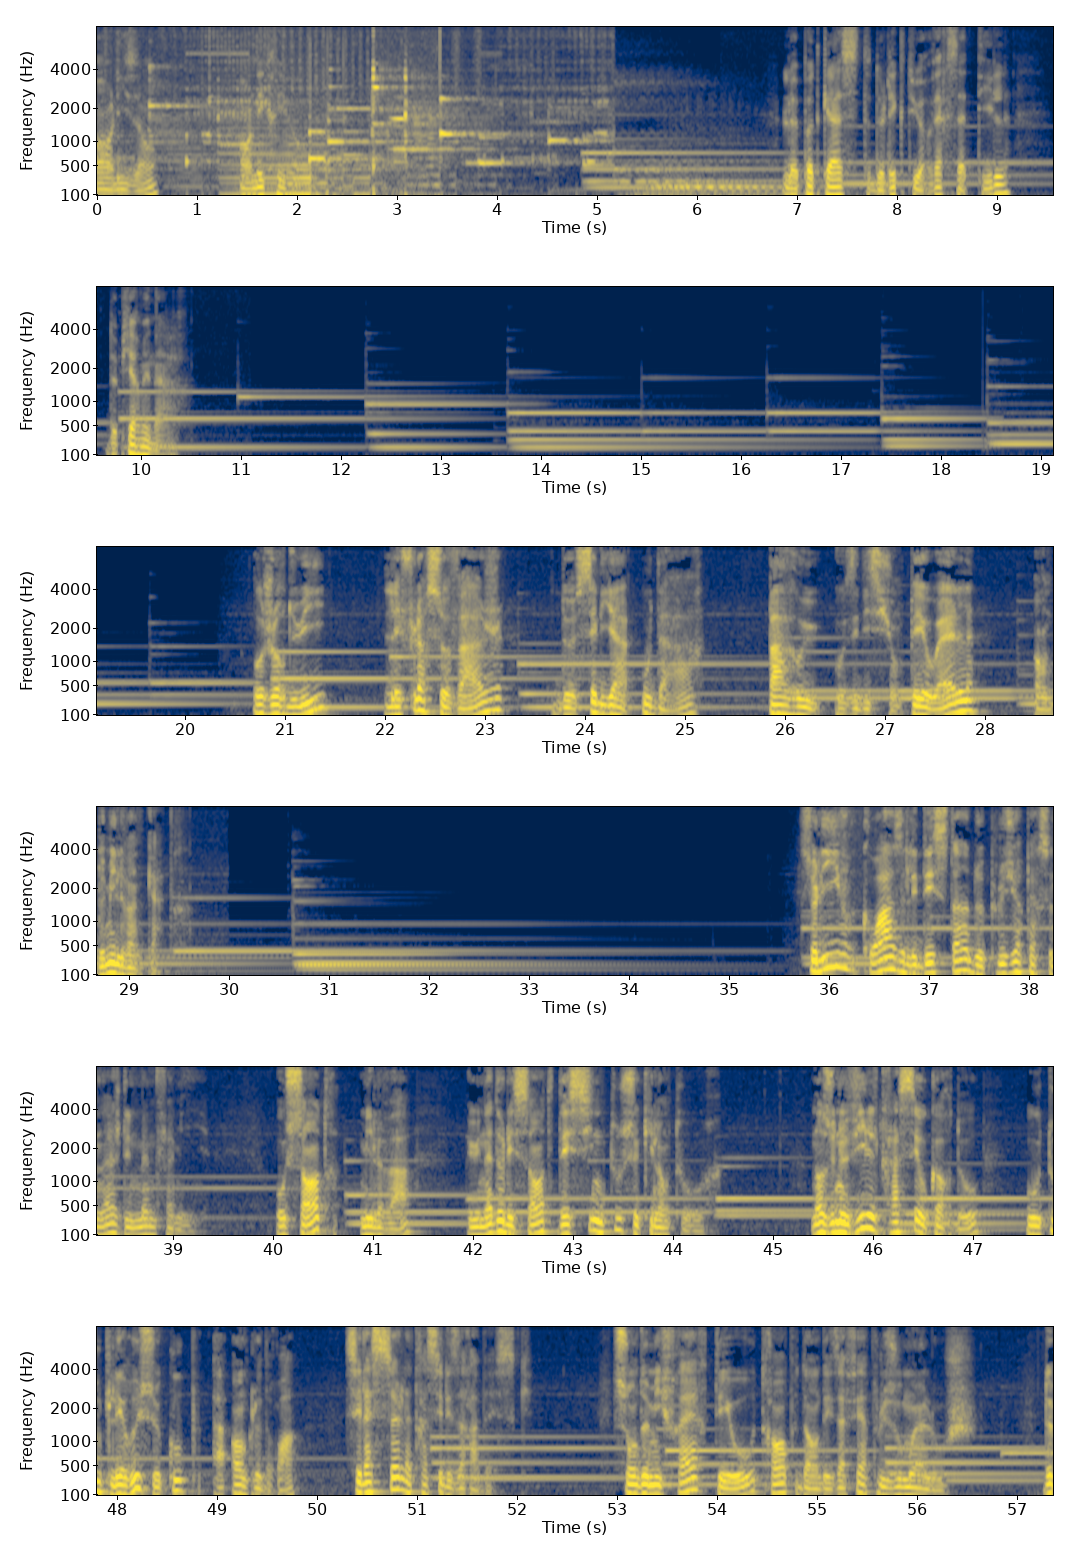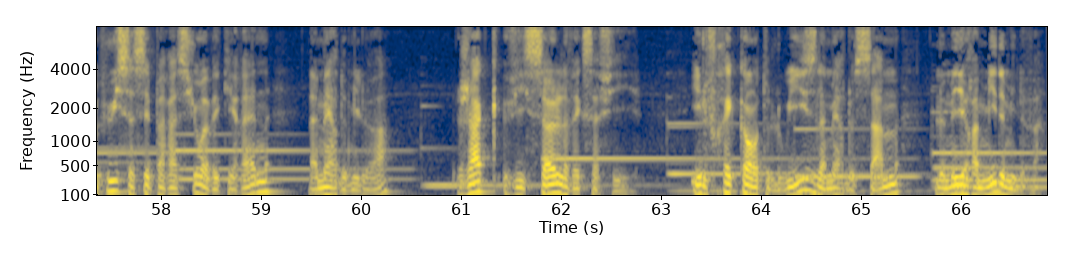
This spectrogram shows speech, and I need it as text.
en lisant, en écrivant. Le podcast de lecture versatile de Pierre Ménard. Aujourd'hui, Les fleurs sauvages de Célia Houdard, paru aux éditions POL en 2024. Ce livre croise les destins de plusieurs personnages d'une même famille. Au centre, Milva, une adolescente, dessine tout ce qui l'entoure. Dans une ville tracée au cordeau, où toutes les rues se coupent à angle droit, c'est la seule à tracer des arabesques. Son demi-frère, Théo, trempe dans des affaires plus ou moins louches. Depuis sa séparation avec Irène, la mère de Milva, Jacques vit seul avec sa fille. Il fréquente Louise, la mère de Sam, le meilleur ami de Milva.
